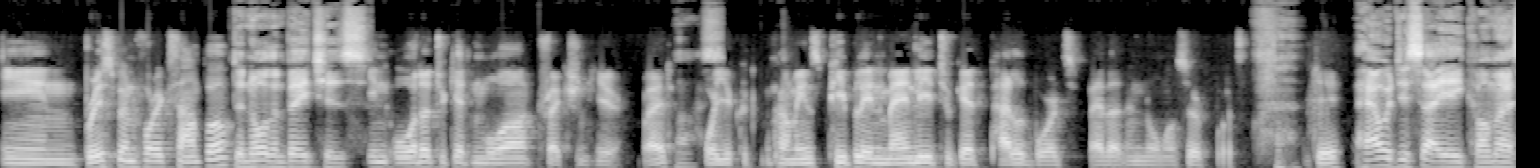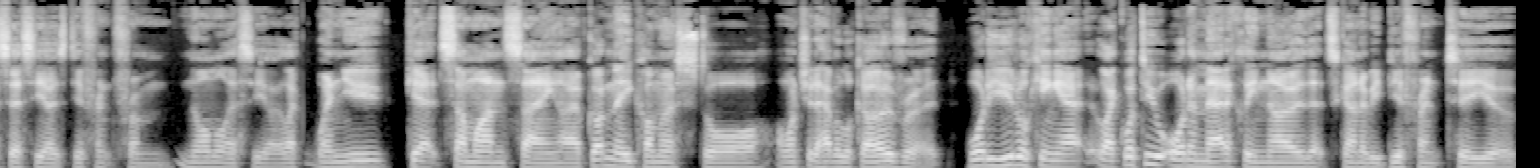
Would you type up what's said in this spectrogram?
in Brisbane, for example. The northern beaches. In order to get more traction here, right? Nice. Or you could convince people in Manly to get paddle boards better than normal surfboards. Okay. How would you say e-commerce SEO is different from normal SEO? Like when you get someone saying, I've got an e-commerce store. I want you to have a look over it what are you looking at? Like, what do you automatically know that's going to be different to your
